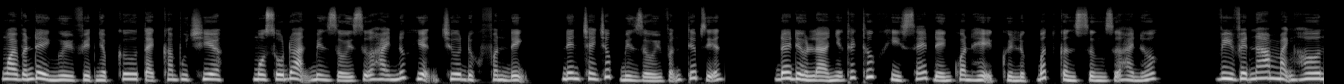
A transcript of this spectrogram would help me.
Ngoài vấn đề người Việt nhập cư tại Campuchia, một số đoạn biên giới giữa hai nước hiện chưa được phân định, nên tranh chấp biên giới vẫn tiếp diễn. Đây đều là những thách thức khi xét đến quan hệ quyền lực bất cân xứng giữa hai nước. Vì Việt Nam mạnh hơn,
